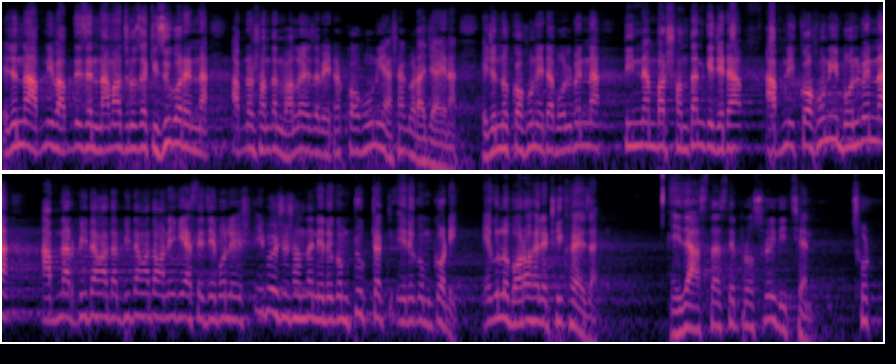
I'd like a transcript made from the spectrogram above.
এজন্য আপনি ভাবতেছেন, নামাজ, রোজা কিছু করেন না। আপনার সন্তান ভালো হয়ে যাবে, এটা কখনই আশা করা যায় না। এজন্য কখনো এটা বলবেন না। তিন নাম্বার সন্তানকে যেটা আপনি কখনই বলবেন না আপনার পিতামাতা পিতামাতা অনেকে আছে যে বলে, এই বয়সে সন্তান এরকম টুকটাক এরকম করে, এগুলো বড় হলে ঠিক হয়ে যায়। এই যে আস্তে আস্তে প্রশ্রয় দিচ্ছেন, ছোট্ট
